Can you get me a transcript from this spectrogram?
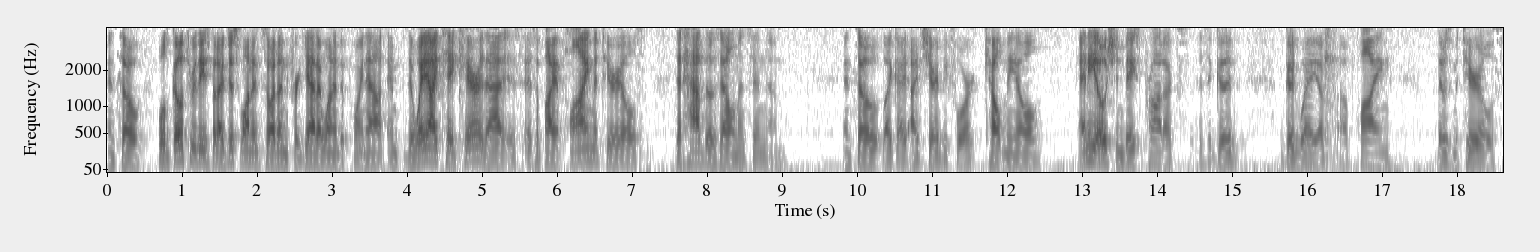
And so we'll go through these, but I just wanted, so I didn't forget, I wanted to point out. And the way I take care of that is, is by applying materials that have those elements in them. And so, like I, would shared before, kelp meal, any ocean-based products is a good, a good way of, of applying those materials.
